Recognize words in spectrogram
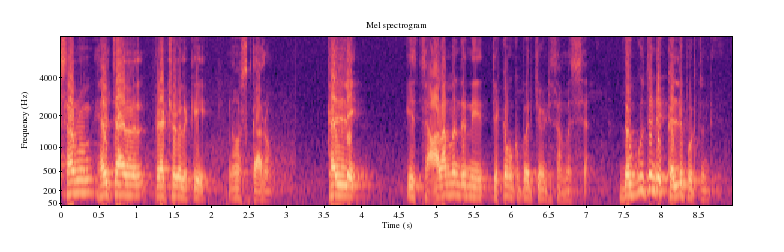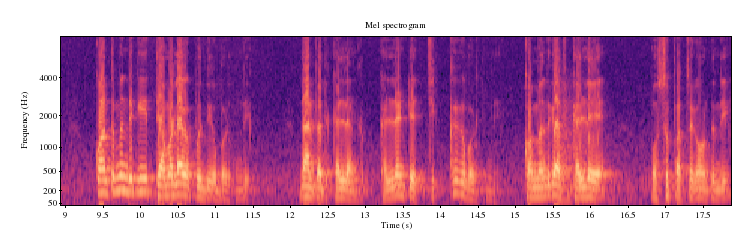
సర్వం హెల్త్ ఛానల్ ప్రేక్షకులకి నమస్కారం. కళ్ళే ఇది చాలామందిని తిక్కముఖపరిచే సమస్య. దగ్గుతుంటే కళ్ళు పుడుతుంది. కొంతమందికి తెమడలాగా కొద్దిగా పడుతుంది. దాని పెద్ద కళ్ళు అంటారు కళ్ళంటే చిక్కగా పడుతుంది. కొంతమందికి అది కళ్ళే పసుపు పచ్చగా ఉంటుంది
